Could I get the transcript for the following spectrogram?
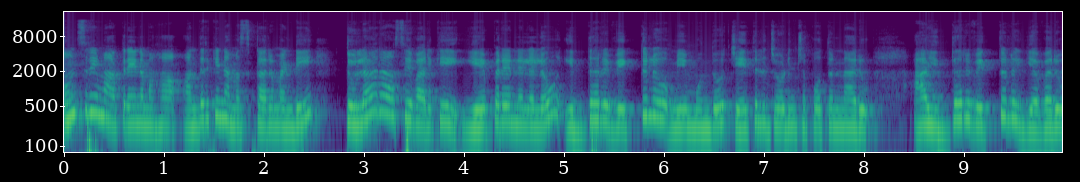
ఓం శ్రీ మాత్రే నమ. అందరికీ నమస్కారం అండి. తులారాశి వారికి ఏప్రిల్ నెలలో ఇద్దరు వ్యక్తులు మీ ముందు చేతులు జోడించబోతున్నారు. ఆ ఇద్దరు వ్యక్తులు ఎవరు?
